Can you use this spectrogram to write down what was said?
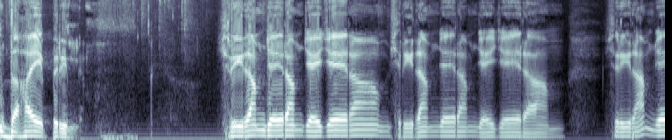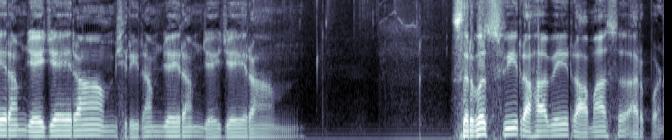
दहा एप्रिल. श्रीराम जय राम जय जय राम. श्रीराम जय राम जय जय राम. श्रीराम जय राम जय जय राम. श्रीराम जय राम जय जय राम. सर्वस्वी राहावे रामास अर्पण.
